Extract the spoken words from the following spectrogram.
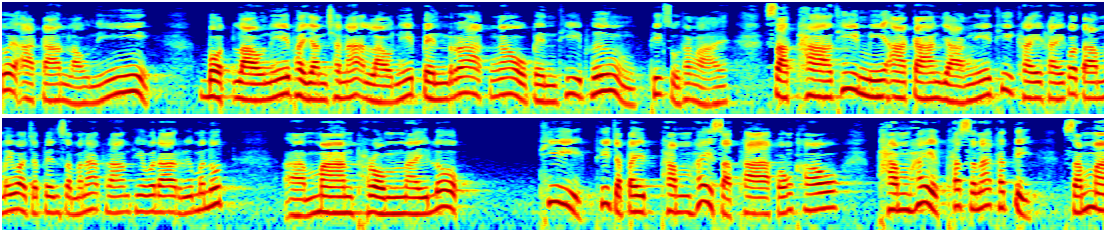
ด้วยอาการเหล่านี้ บทเหล่านี้พยัญชนะเหล่านี้เป็นรากเง่าเป็นที่พึ่งภิกษุทั้งหลายศรัทธาที่มีอาการอย่างนี้ที่ใครๆก็ตามไม่ว่าจะเป็นสมณะพราหมณ์เทวดาหรือมนุษย์มารพรมในโลกที่ที่จะไปทำให้ศรัทธาของเขาทำให้ทัศนคติ สัมมา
